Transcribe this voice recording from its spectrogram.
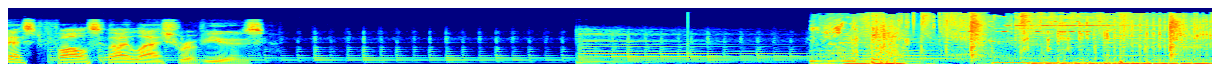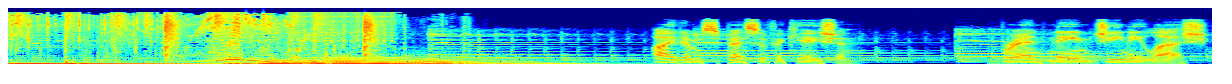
Best False Eyelash Reviews. Item Specification. Brand name Genie Lash.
